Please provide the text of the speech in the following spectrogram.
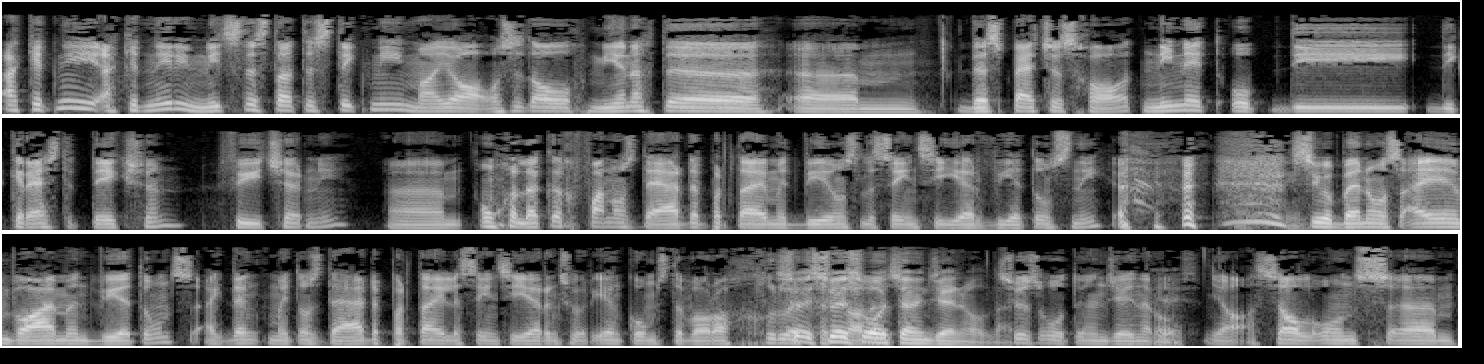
Ek het nie ek het nie die nuutste statistiek nie, maar ja, ons het al menigte ehm um, dispatches gehad, nie net op die die crash detection feature nie. Ehm um, ongelukkig van ons derde partye met wie ons lisensieer weet ons nie. so binne ons eie environment weet ons. Ek dink met ons derde party lisensiëringsooreenkomste waar daar groot so soos auto in general nou? soos auto in general. Yes. Ja, sal ons ehm um,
